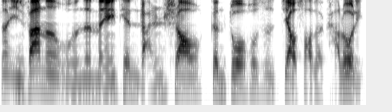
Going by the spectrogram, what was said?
那引发呢，我们的每一天燃烧更多或是较少的卡路里，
